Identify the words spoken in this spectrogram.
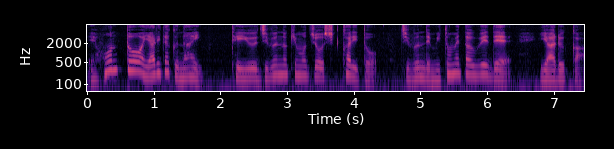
え本当はやりたくないっていう自分の気持ちをしっかりと自分で認めた上でやるか。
